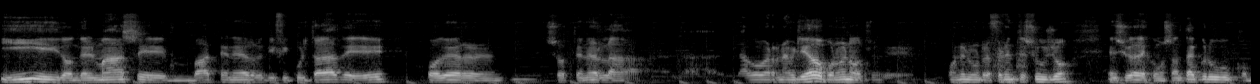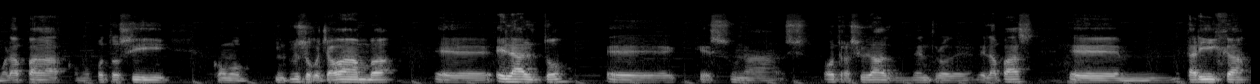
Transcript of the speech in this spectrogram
y donde el MAS eh, va a tener dificultad de poder sostener la, gobernabilidad o por lo menos eh, poner un referente suyo en ciudades como Santa Cruz, como La Paz, como Potosí, como incluso Cochabamba, eh, El Alto, que es una otra ciudad dentro de, La Paz, Tarija,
